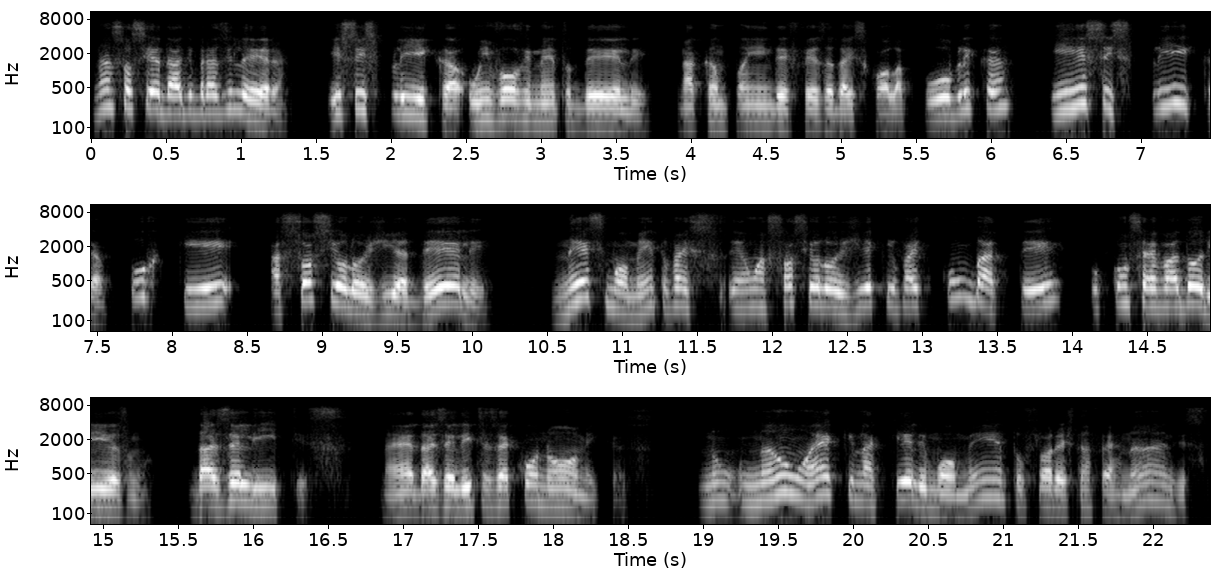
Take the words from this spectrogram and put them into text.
na sociedade brasileira. Isso explica o envolvimento dele na campanha em defesa da escola pública e isso explica por que a sociologia dele nesse momento vai ser uma sociologia que vai combater o conservadorismo das elites, né, das elites econômicas. não, não é que naquele momento o Florestan Fernandes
